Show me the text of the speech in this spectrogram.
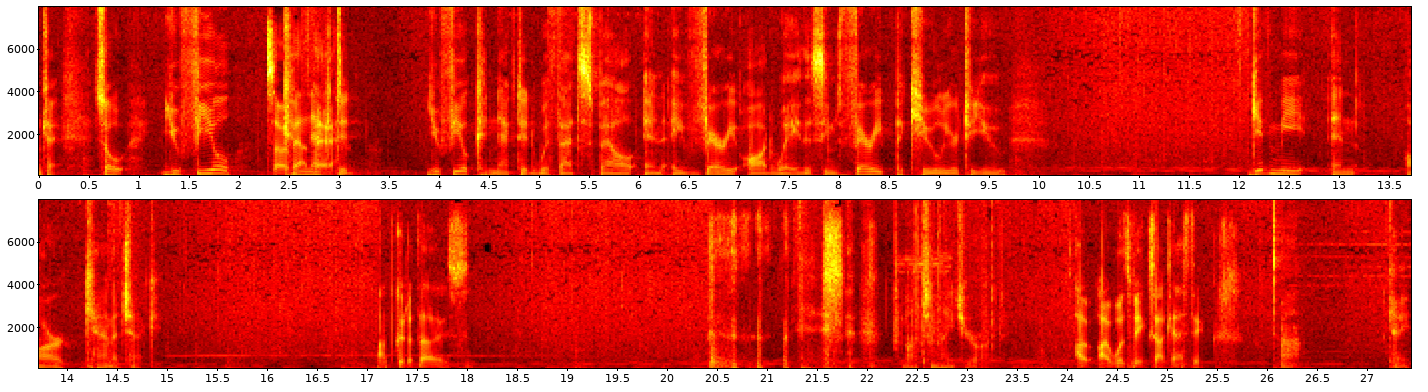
Okay, so you feel So about there. connected. You feel connected with that spell in a very odd way. This seems very peculiar to you. Give me an Arcana check. I'm good at those. Not tonight, Gerard. I, I was being sarcastic. Ah, okay.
